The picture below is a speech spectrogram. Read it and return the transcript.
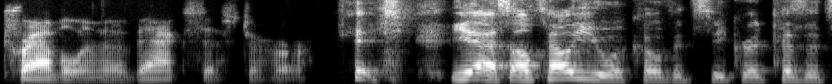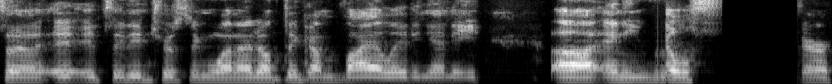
travel and have access to her. yes, I'll tell you a COVID secret because it's a it's an interesting one. I don't think I'm violating any uh, any real there.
